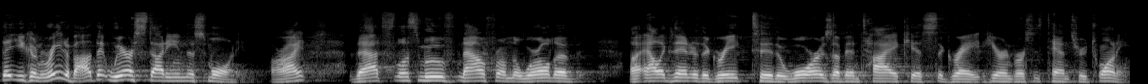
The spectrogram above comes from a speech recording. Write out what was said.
that you can read about that we're studying this morning. All right? That's, let's move now from the world of uh, Alexander the Greek to the wars of Antiochus the Great here in verses 10 through 20.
